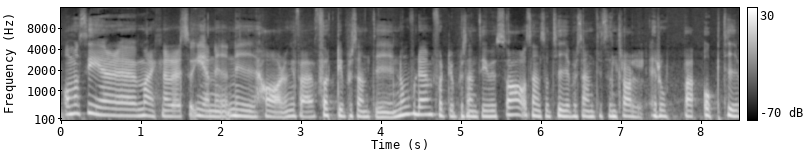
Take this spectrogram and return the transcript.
Om man ser eh, marknader så är ni, ni har ungefär 40% i Norden, 40% i USA och sen så 10% i Centraleuropa och 10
